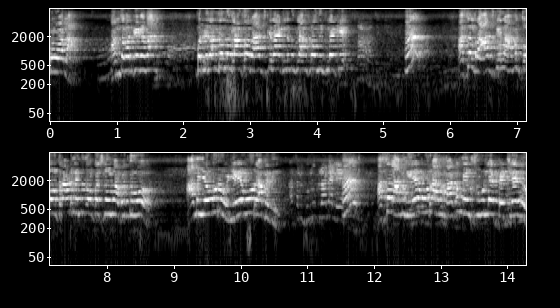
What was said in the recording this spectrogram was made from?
పోవాలా? అంతవరకే కదా? మరి ఇదంతా ఎందుకు రాజకీయ నాయకులు ఎందుకు లాగుతావు ఇంట్లోకి? అసలు రాజకీయ ఆమె తోలుకు రావడం ఎందుకు తోలుకొచ్చినావు మా పొద్దు ఆమె ఎవరు ఏ ఊరు ఆమెది? అసలు ఆమె ఏ ఊరు? ఆమె మగం మేము చూడలేదు పెట్టలేదు.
